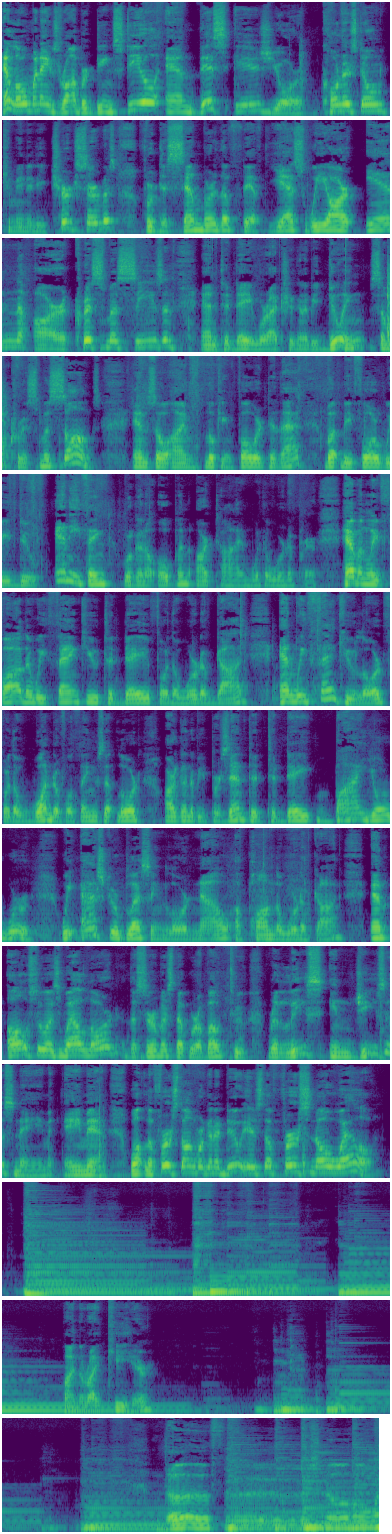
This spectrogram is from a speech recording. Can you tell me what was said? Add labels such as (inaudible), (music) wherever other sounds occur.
Hello, my name's Robert Dean Steel, and this is your Cornerstone Community Church service for December the 5th. Yes, we are in our Christmas season, and today we're actually going to be doing some Christmas songs. And so I'm looking forward to that. But before we do anything, we're going to open our time with a word of prayer. Heavenly Father, we thank you today for the word of God. And we thank you, Lord, for the wonderful things that, Lord, are going to be presented today by your word. We ask your blessing, Lord, now upon the word of God. And also as well, Lord, the service that we're about to release in Jesus' name. Amen. Well, the first song we're going to do is the first Noel. Find the right key here. The first Noel,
